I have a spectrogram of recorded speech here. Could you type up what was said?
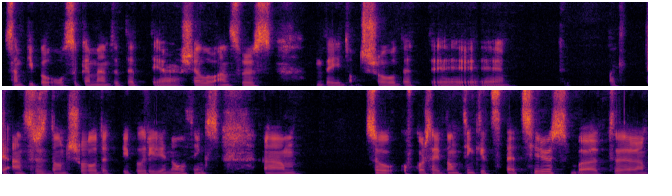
Some people also commented that they are shallow answers. They don't show that the, like the answers don't show that people really know things. Um, so of course, I don't think it's that serious, but uh,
